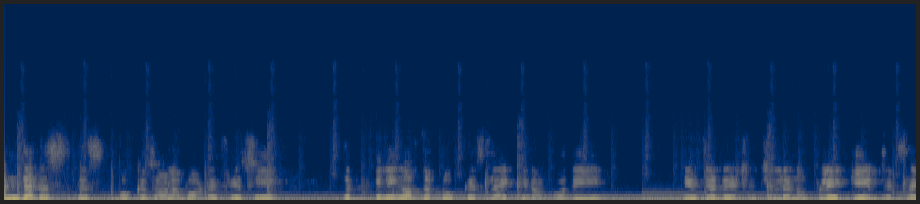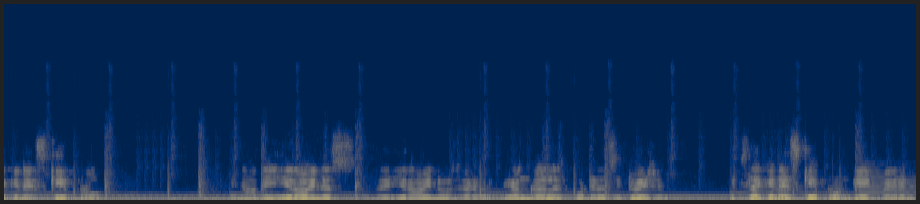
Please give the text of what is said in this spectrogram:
and that is this book is all about if you see the beginning of the book is like you know for the new generation children who play games. It's like an escape room. You know the heroine is the heroine who's a young girl is put in a situation. It's like an escape room game wherein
